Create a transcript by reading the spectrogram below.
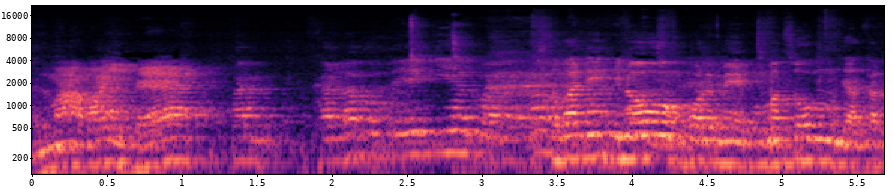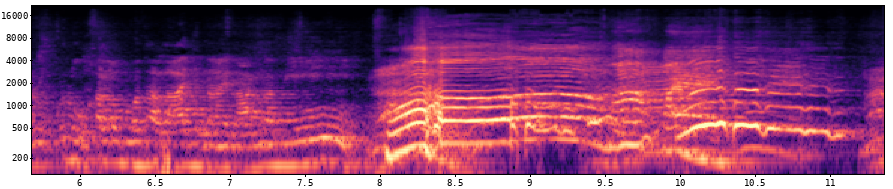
มันมาไว้แท้คันคันรับปฏิเกี่ยวกับสวัสดีพี่น้องพ่อและแม่ผมมาส้มอยากกันลูกขลมมาทลายอยู่ในร้านวันนี้โอ้โหมาไปมา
